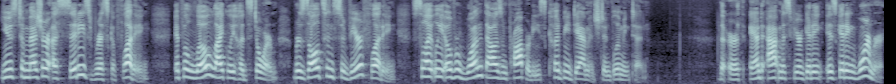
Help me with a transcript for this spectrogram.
used to measure a city's risk of flooding, if a low likelihood storm results in severe flooding, slightly over 1,000 properties could be damaged in Bloomington. The earth and atmosphere getting, is getting warmer,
